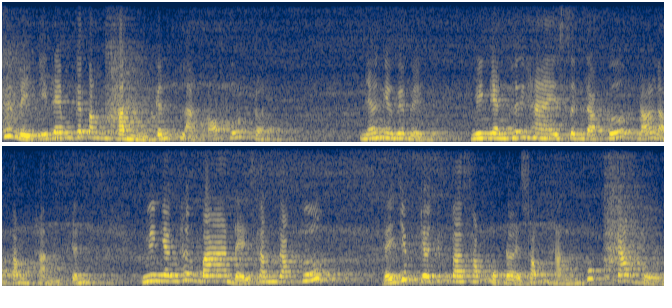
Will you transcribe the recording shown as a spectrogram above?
quý vị chỉ đem cái tâm thành kính là có phước rồi. Nhớ nghe quý vị. Nguyên nhân thứ hai sinh ra phước đó là tâm thành kính. Nguyên nhân thứ ba để sinh ra phước, để giúp cho chúng ta sống một đời sống hạnh phúc, cao thượng,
